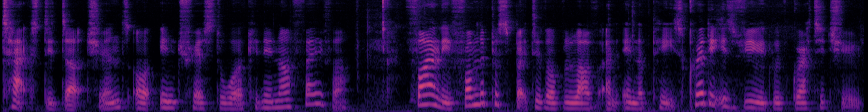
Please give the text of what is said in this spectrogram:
tax deductions, or interest working in our favor. Finally, from the perspective of love and inner peace, credit is viewed with gratitude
